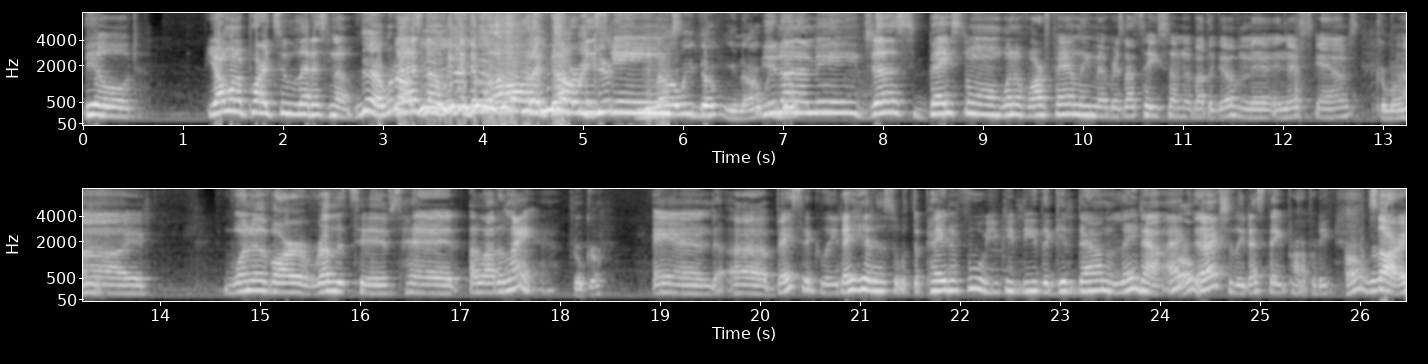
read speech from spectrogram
build. Y'all want a part two? Let us know. Yeah, what Let us know. Yeah, we yeah, can do yeah, yeah, all yeah. the government get- schemes. You know we do. You know we You do. know what I mean? Just based on one of our family members, I'll tell you something about the government and their scams. Come on. Uh, one of our relatives had a lot of land. Okay. And uh, basically, they hit us with the paid in full. You can either get down or lay down. Ac- Oh. Actually, that's state property. Oh, really? Sorry.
